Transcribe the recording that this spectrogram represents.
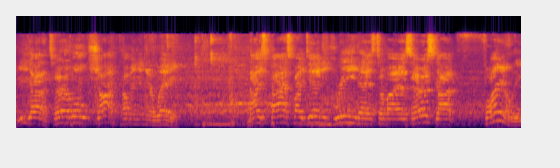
we got a terrible shot coming in your way. Nice pass by Danny Green as Tobias Harris got finally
